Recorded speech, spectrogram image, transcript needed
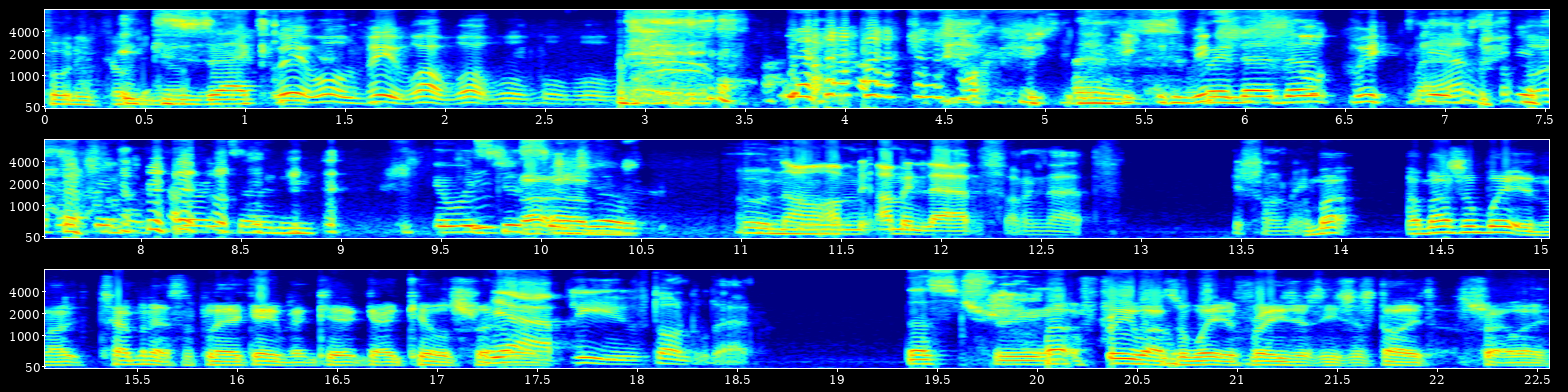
voting Tony. now. Exactly. Wait, whoa, wait, whoa, whoa, whoa, whoa, whoa. Fuck, you- it's been Wait, no, so don't- quick, man. Sorry, Tony. It was just a Um, joke. Oh no, I'm I'm in labs. I'm in labs. It's on me. Ima- imagine waiting like ten minutes to play a game and ki- get killed straight Yeah, away. please don't do that. That's true. But three rounds of waiting for ages, he just died straight away.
